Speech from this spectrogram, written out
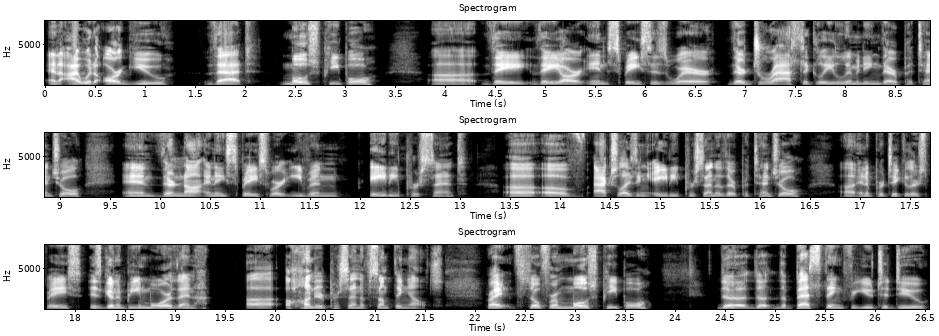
And I would argue that most people uh, they they are in spaces where they're drastically limiting their potential, and they're not in a space where even eighty percent uh, of actualizing eighty percent of their potential uh, in a particular space is going to be more than uh, a hundred percent of something else, right? So for most people, the the the best thing for you to do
